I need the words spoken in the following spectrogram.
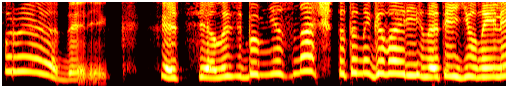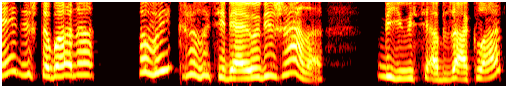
Фредерик, хотелось бы мне знать, что ты наговорил этой юной леди, чтобы она выкрала тебя и убежала. Бьюсь об заклад,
